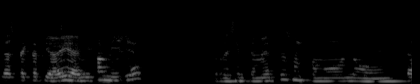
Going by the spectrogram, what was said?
la expectativa de vida de mi familia recientemente son como 90,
